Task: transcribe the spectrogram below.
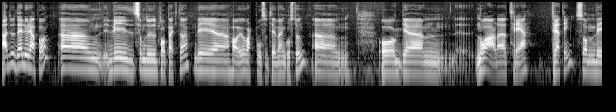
Nei, du, Det lurer jeg på. Uh, vi, som du påpekte, vi uh, har jo vært positive en god stund. Uh, og nå er det tre, tre, ting som vi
